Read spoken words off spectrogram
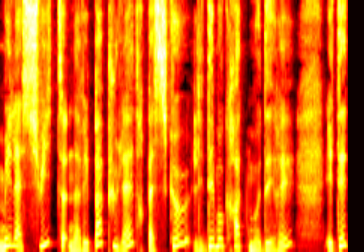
mais la suite n'avait pas pu l'être parce que les démocrates modérés étaient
